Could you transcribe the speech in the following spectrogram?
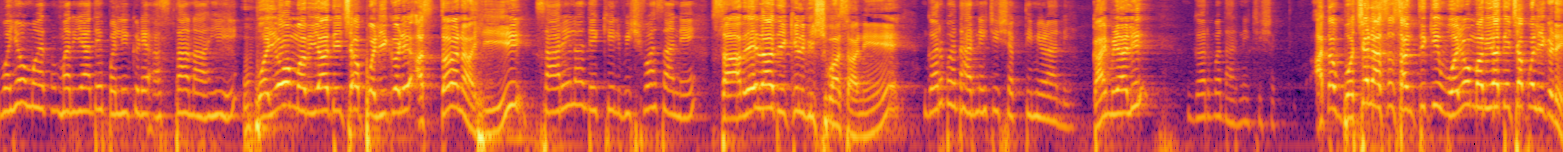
वयो मर्यादे पलीकडे असतानाही वयोमर्यादेच्या पलीकडे असतानाही सारेला देखील विश्वासाने सारेला देखील विश्वासाने गर्भधारणेची शक्ती मिळाली. काय मिळाली? गर्भधारणेची शक्ती. आता वचन असं सांगते की वयोमर्यादेच्या पलीकडे.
